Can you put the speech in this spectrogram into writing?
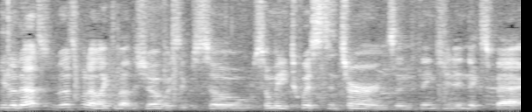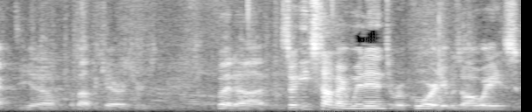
you know, that's that's what I liked about the show was it was so so many twists and turns and things you didn't expect, you know, about the characters. But uh, so each time I went in to record, it was always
